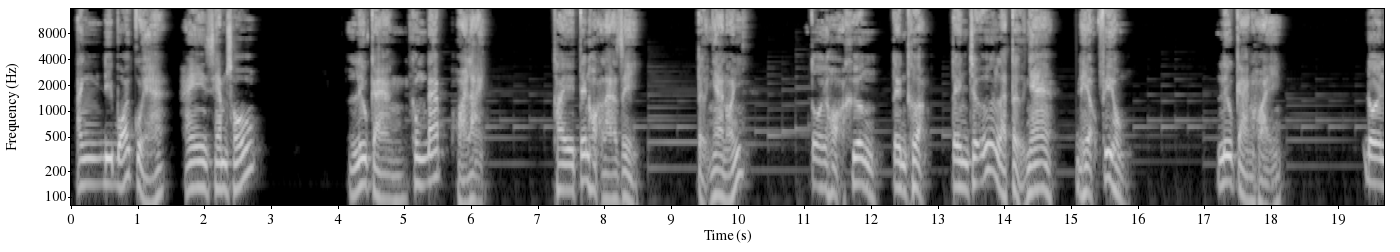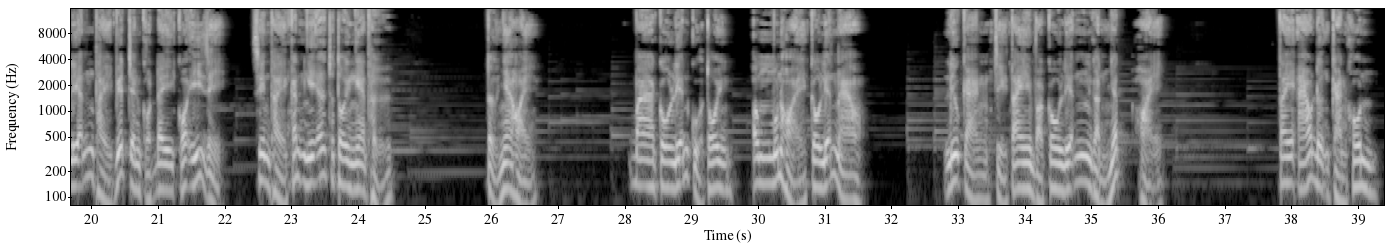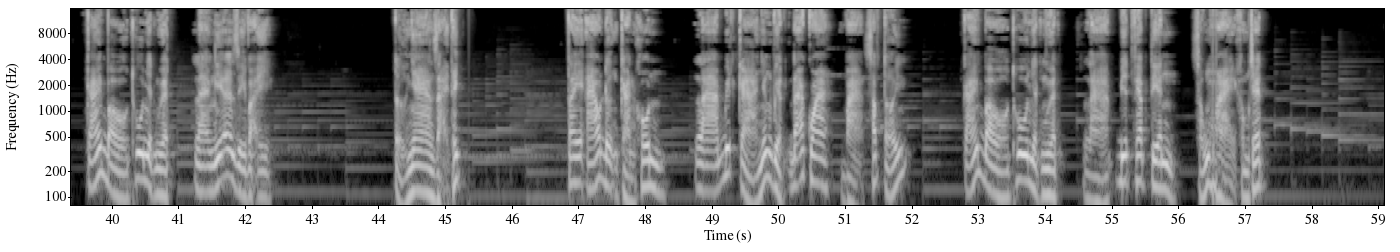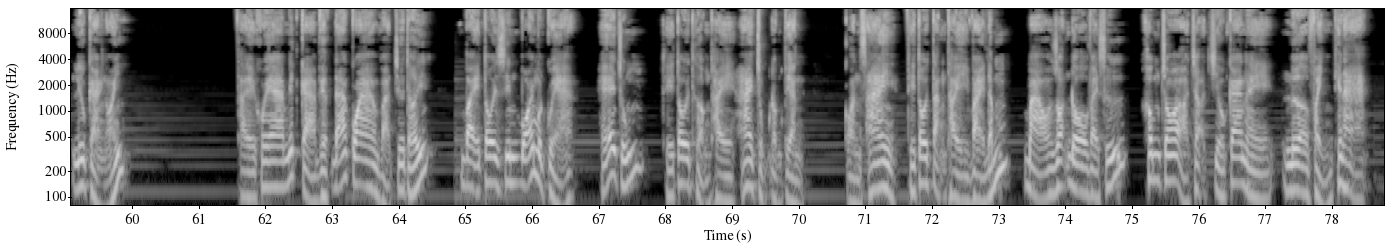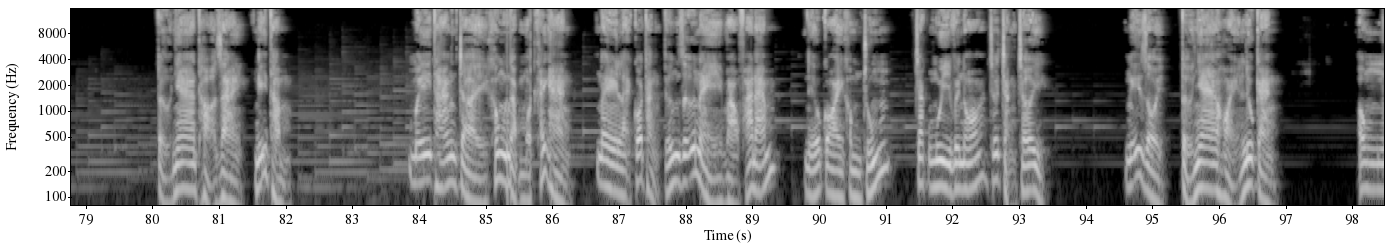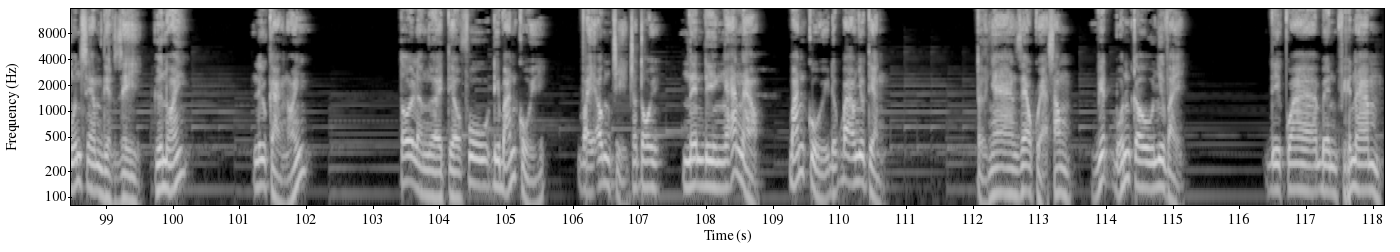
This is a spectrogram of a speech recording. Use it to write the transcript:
anh đi bói quẻ hay xem số? Lưu càng không đáp hỏi lại. Thầy tên họ là gì? Tử nha nói. Tôi họ khương, tên thượng, tên chữ là tử nha, hiệu phi hùng. Lưu càng hỏi. Đôi liễn thầy viết trên cột đây có ý gì? Xin thầy cắt nghĩa cho tôi nghe thử. Tử nha hỏi. Ba câu liễn của tôi, ông muốn hỏi câu liễn nào? Lưu càng chỉ tay vào câu liễn gần nhất hỏi. Tay áo đựng càn khôn, cái bầu thu nhật nguyệt là nghĩa gì vậy? Tử nha giải thích. Tay áo đựng càn khôn là biết cả những việc đã qua và sắp tới. Cái bầu thu nhật nguyệt là biết phép tiên, sống hoài không chết. Lưu cảng nói. Thầy khoe biết cả việc đã qua và chưa tới vậy tôi xin bói một quẻ. Hễ chúng thì tôi thưởng thầy hai chục đồng tiền. Còn sai thì tôi tặng thầy vài đấm, bảo dọn đồ về xứ, không cho ở chợ chiều ca này lừa phỉnh thiên hạ. Tử nha thở dài, nghĩ thầm. Mấy tháng trời không gặp một khách hàng, nay lại có thằng tướng dữ này vào phá đám. Nếu coi không trúng, chắc nguy với nó chứ chẳng chơi nghĩ rồi, tử nha hỏi lưu càng. Ông muốn xem việc gì, cứ nói. Lưu càng nói, tôi là người tiều phu đi bán củi. Vậy ông chỉ cho tôi, nên đi ngã nào, bán củi được bao nhiêu tiền? Tử nha gieo quẻ xong, viết bốn câu như vậy. Đi qua bên phía nam,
